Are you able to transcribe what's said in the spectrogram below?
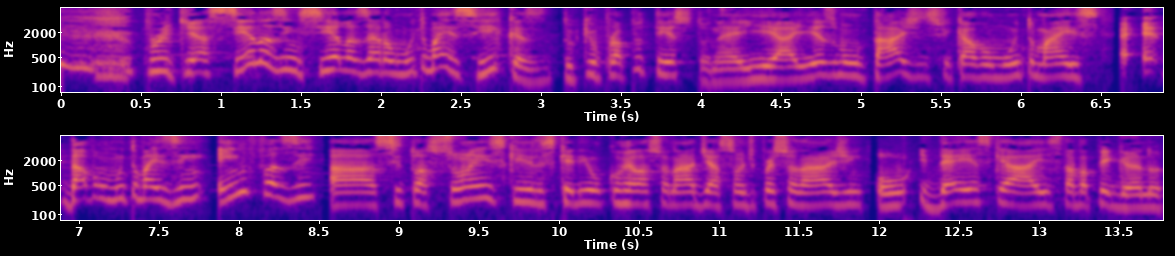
Porque as cenas em si elas eram muito mais ricas do que o próprio texto, né? E aí as montagens ficavam muito mais. É, é davam muito mais ênfase às situações que eles queriam correlacionar de ação de personagem ou ideias que a AI estava pegando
